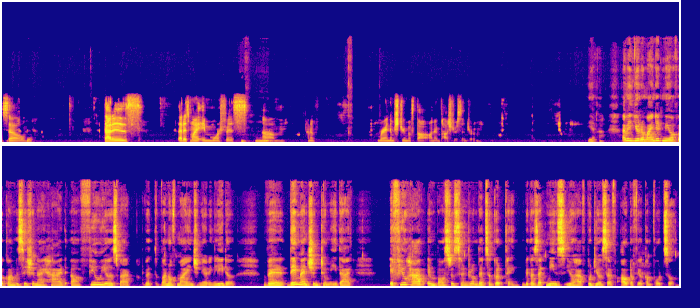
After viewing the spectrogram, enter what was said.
so that is that is my amorphous Mhm. um, kind of random stream of thought on imposter syndrome. Yeah. I mean, you reminded me of a conversation I had a few years back with one of my engineering leader where they mentioned to me that if you have imposter syndrome, that's a good thing because that means you have put yourself out of your comfort zone.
